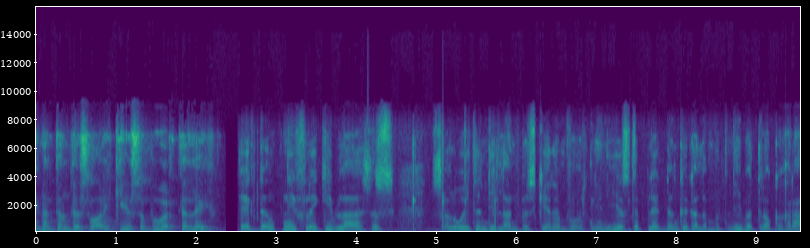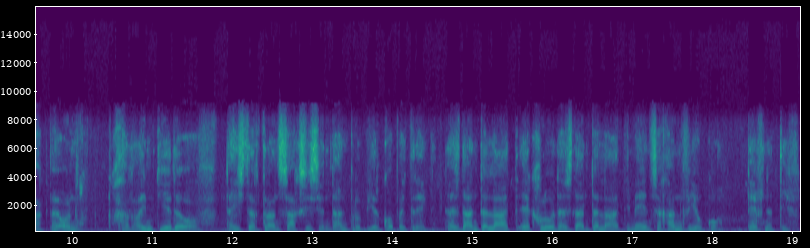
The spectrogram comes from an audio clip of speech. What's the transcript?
En ek dink dis waar die keuse behoort te lê. Ek dink nie vletjieblasers sal ooit in die land beskerm word nie. In die eerste plek dink ek hulle moet nie betrokke geraak by ongeruimthede of duister transaksies en dan probeer kop uittrek. Dis dan te laat. Ek glo dis dan te laat. Die mense gaan vir jou kom. Definitief.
